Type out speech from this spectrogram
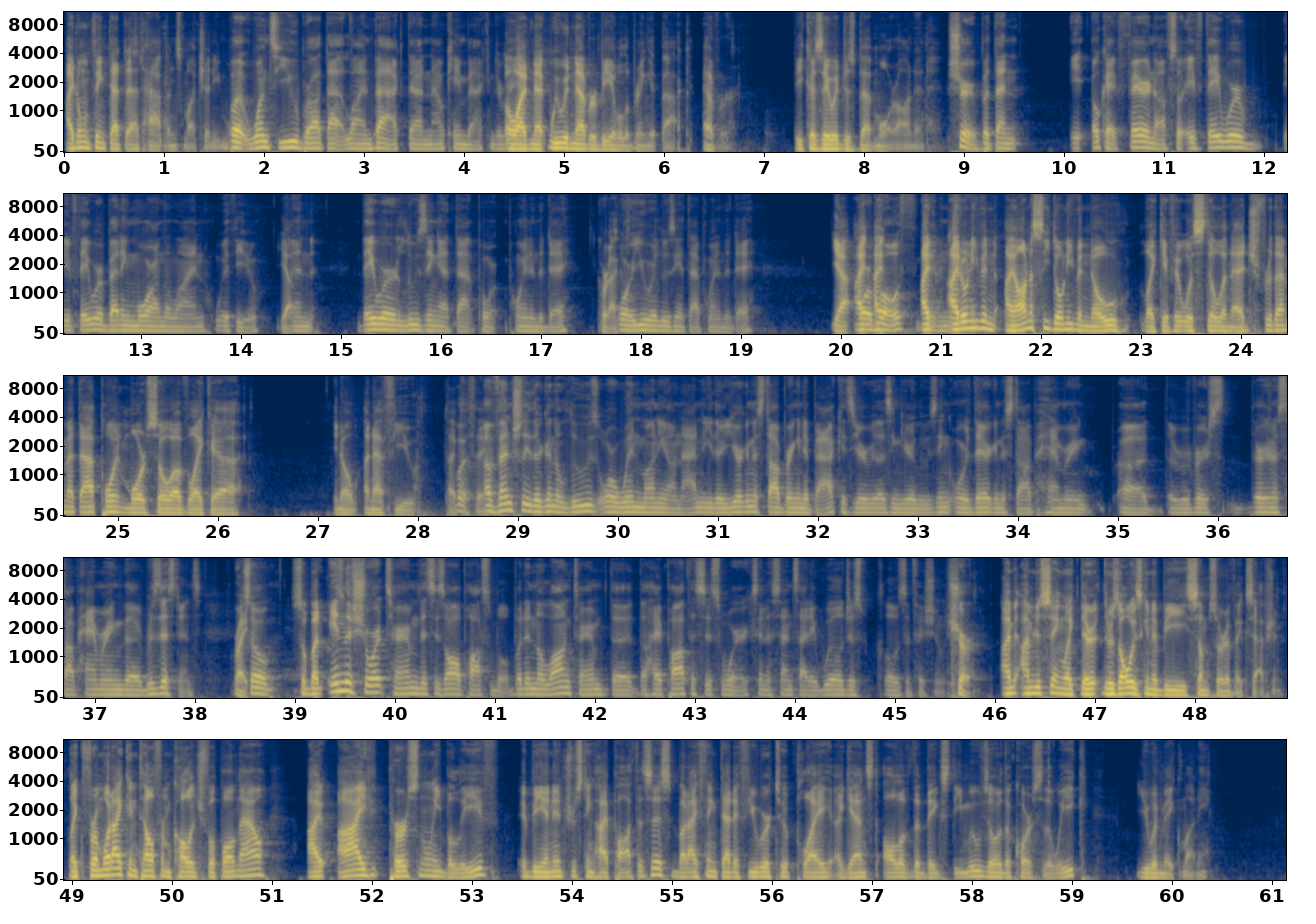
I don't think that that happens much anymore. But once you brought that line back, that now came back into oh, I'd ne- we would never be able to bring it back ever because they would just bet more on it. Sure, but then it, okay, fair enough. So if they were if they were betting more on the line with you, Yeah. and they were losing at that po- point in the day, Correct. or you were losing at that point in the day, Yeah, I, Or I- both, I, I don't even. I honestly don't even know like if it was still an edge for them at that point. More so of like a, you know, an fu type of thing. eventually they're going to lose or win money on that, and either you're going to stop bringing it back as you're realizing you're losing, or they're going to stop hammering uh, the reverse. They're going to stop hammering the resistance. Right. So so, but in the short term, this is all possible, but in the long term, the the hypothesis works in a sense that it will just close efficiently. Sure. I'm, I'm just saying, like, there, there's always going to be some sort of exception. Like, from what I can tell from college football now, I, I personally believe it'd be an interesting hypothesis, but I think that if you were to play against all of the big steam moves over the course of the week, you would make money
